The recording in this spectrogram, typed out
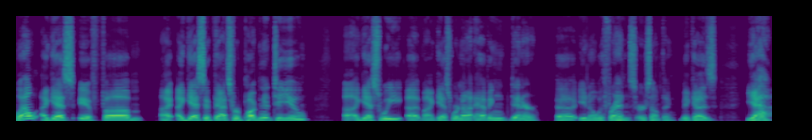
Well, I guess if um, I, I, guess if that's repugnant to you, uh, I guess we uh, I guess we're not having dinner, uh, you know, with friends or something. Because yeah,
